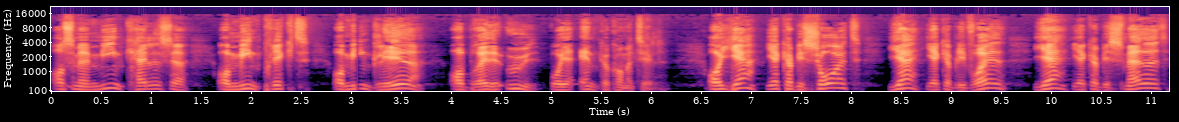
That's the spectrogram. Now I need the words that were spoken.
og som er min kaldelse og min pligt og min glæde at brede ud, hvor jeg end kan komme til. Og ja, jeg kan blive såret. Ja, jeg kan blive vred. Ja, jeg kan blive smadret.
